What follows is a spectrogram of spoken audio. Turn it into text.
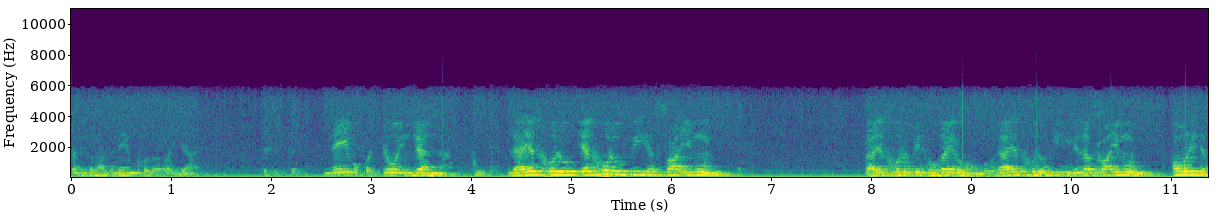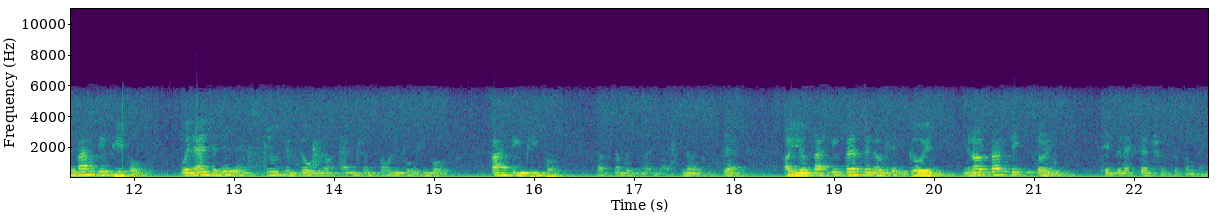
Some people have a name called Rayyan. This is the name of a door in Jannah. لا يدخل يدخل فيه الصائمون لا يدخل منه غيرهم or لا يدخل فيه إلا الصائمون Only the fasting people will enter. This is an exclusive door, you know, entrance only for people, fasting people. Have somebody like that. No, it's there. Are you a fasting person? Okay, go in. You're not fasting? Sorry, take the next entrance or something.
